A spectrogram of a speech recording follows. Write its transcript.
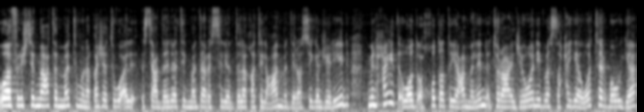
وفي الاجتماع تمت مناقشة استعدادات المدارس لانطلاقة العام الدراسي الجديد من حيث وضع خطط عمل تراعي الجوانب الصحية والتربوية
